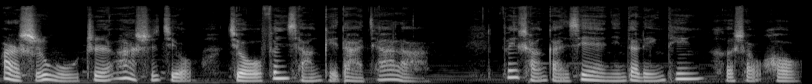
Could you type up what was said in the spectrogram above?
二十五至二十九就分享给大家了，非常感谢您的聆听和守候。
